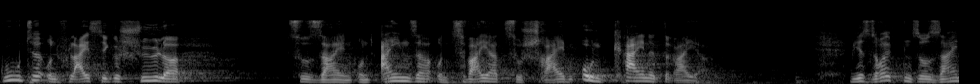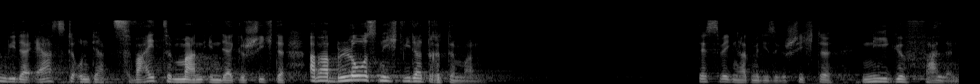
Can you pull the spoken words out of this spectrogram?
gute und fleißige Schüler zu sein und Einser und Zweier zu schreiben und keine Dreier. Wir sollten so sein wie der erste und der zweite Mann in der Geschichte, aber bloß nicht wie der dritte Mann. Deswegen hat mir diese Geschichte nie gefallen,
